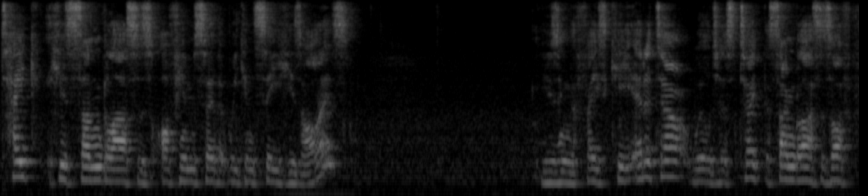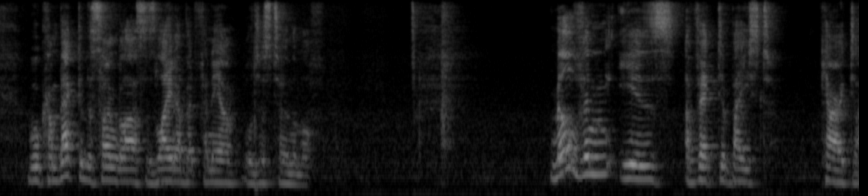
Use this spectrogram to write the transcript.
take his sunglasses off him so that we can see his eyes. Using the face key editor, we'll just take the sunglasses off. We'll come back to the sunglasses later, but for now, we'll just turn them off. Melvin is a vector-based character.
